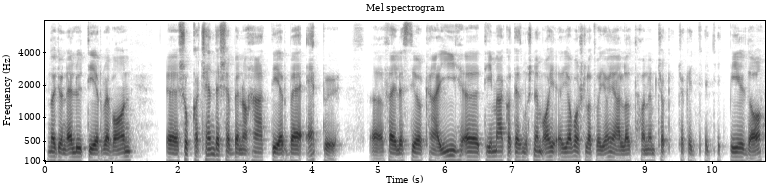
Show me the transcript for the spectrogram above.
nagyon előtérbe van, sokkal csendesebben a háttérbe Apple fejleszti a KI témákat, ez most nem javaslat vagy ajánlat, hanem csak, csak egy, egy, egy példa,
